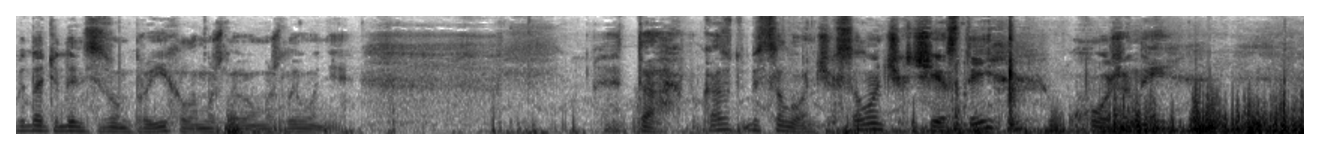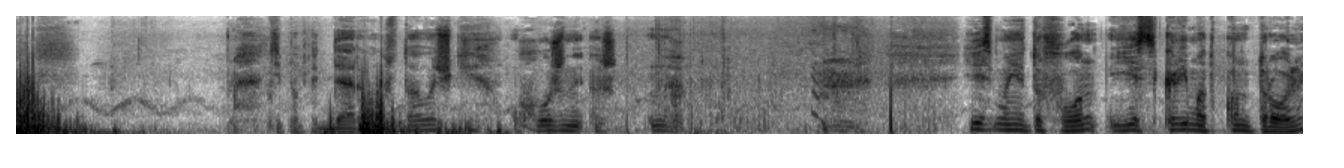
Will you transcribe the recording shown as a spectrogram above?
видать, один сезон проїхала, можливо, можливо, ні. Так, показую тобі салончик. Салончик чистий, ухожений. під дерево вставочки. Ухожений аж. Є магнітофон, є клімат-контроль.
